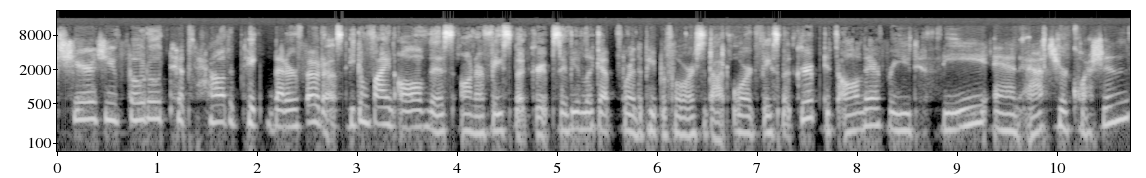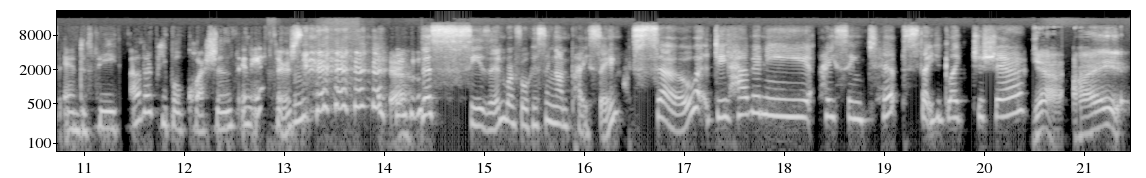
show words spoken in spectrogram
shares you photo tips how to take better photos. You can find all of this on our Facebook group. So if you look up for the paperflorist.org Facebook group, it's all there for you to see and ask your questions and to see other people questions and answers. yeah. this season, we're focusing on pricing. So, do you have any pricing tips that you'd like to share? Yeah, I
